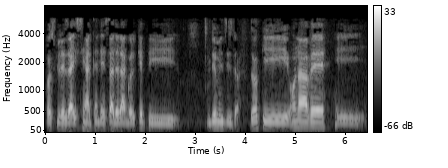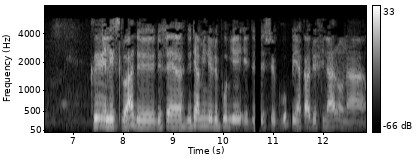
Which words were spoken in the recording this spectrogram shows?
parce que les Haïtiens attendaient ça de la Gold Cup, et 2019. Donc, on avait créé l'exploit de, de faire, de terminer le premier de ce groupe et en quart de finale, on a,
